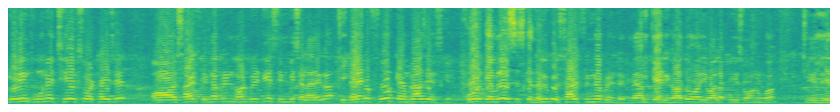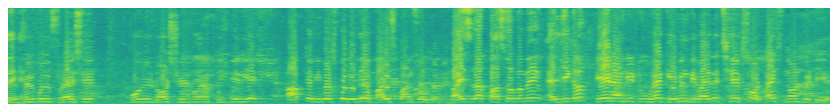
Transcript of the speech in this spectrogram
गेमिंग फ़ोन है छः एक सौ अट्ठाईस है। और side fingerprint non PTA SIM भी चलाएगा। ठीक है। फोर कैमराज है इसके। फोर कैमरे इसके अंदर। बिल्कुल साइड फिंगरप्रिंट है। मैं आपको दिखा दूँ ये वाला पीस ऑन हुआ। है। बिल्कुल फ्रेश है। कोई डॉट शेड वगैरह कुछ भी नहीं है। आपके व्यूवर्स को दे दिया बाईस पाँच सौ रुपये में। बाईस हज़ार पाँच सौ रुपए में LG का? के नाइनटी टू है। गेमिंग डिवाइस है। छः एक सौ अट्ठाईस नॉन पीटी है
